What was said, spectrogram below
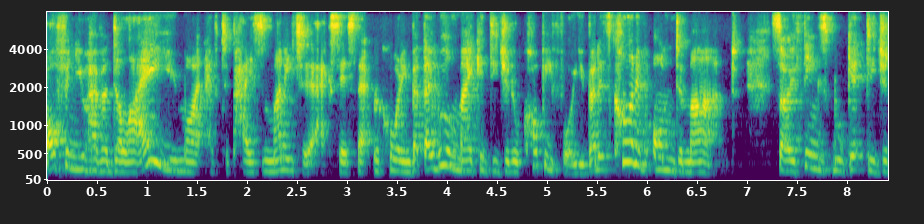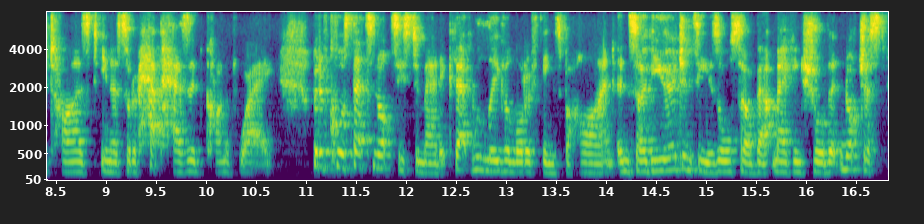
often you have a delay. You might have to pay some money to access that recording, but they will make a digital copy for you. But it's kind of on demand. So things will get digitized in a sort of haphazard kind of way. But of course, that's not systematic. That will leave a lot of things behind. And so the urgency is also about making sure that not just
